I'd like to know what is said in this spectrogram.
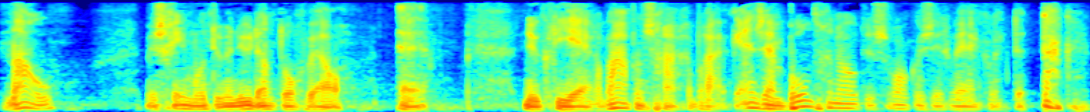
nou, misschien moeten we nu dan toch wel eh, nucleaire wapens gaan gebruiken. En zijn bondgenoten schrokken zich werkelijk de takken.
